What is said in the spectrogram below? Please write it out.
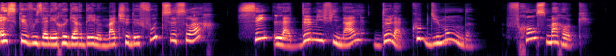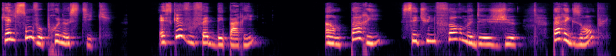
Est-ce que vous allez regarder le match de foot ce soir? C'est la demi-finale de la Coupe du Monde. France-Maroc. Quels sont vos pronostics? Est-ce que vous faites des paris? Un pari, c'est une forme de jeu. Par exemple,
